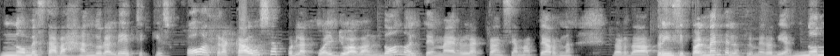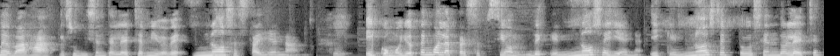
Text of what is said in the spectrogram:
no me está bajando la leche, que es otra causa por la cual yo abandono el tema de la lactancia materna, ¿verdad? Principalmente en los primeros días. No me baja suficiente leche, mi bebé no se está llenando. Y como yo tengo la percepción de que no se llena y que no estoy produciendo leche,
